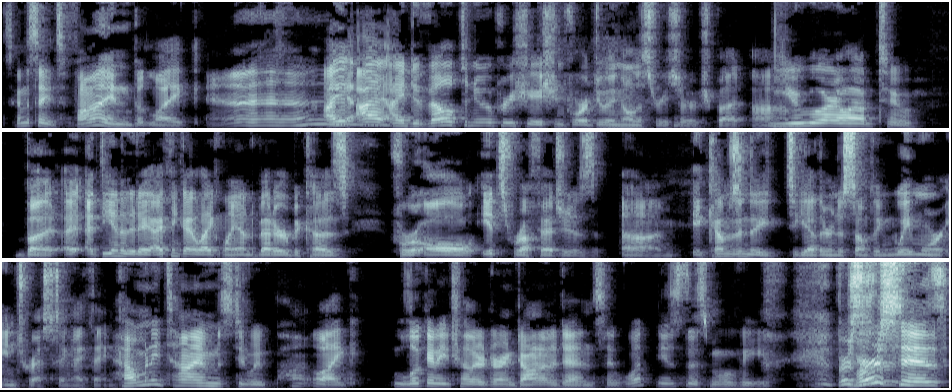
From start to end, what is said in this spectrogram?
it's gonna say it's fine, but like, eh. I, I I developed a new appreciation for it doing all this research, but um, you are allowed to. But I- at the end of the day, I think I like Land better because for all its rough edges, um, it comes into together into something way more interesting. I think. How many times did we like look at each other during Dawn of the Dead and say, "What is this movie?" Versus,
